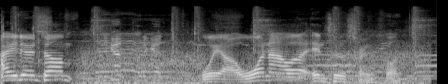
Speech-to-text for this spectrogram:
How you doing, Tom? Pretty good, pretty good. We are one hour into the swing fun.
